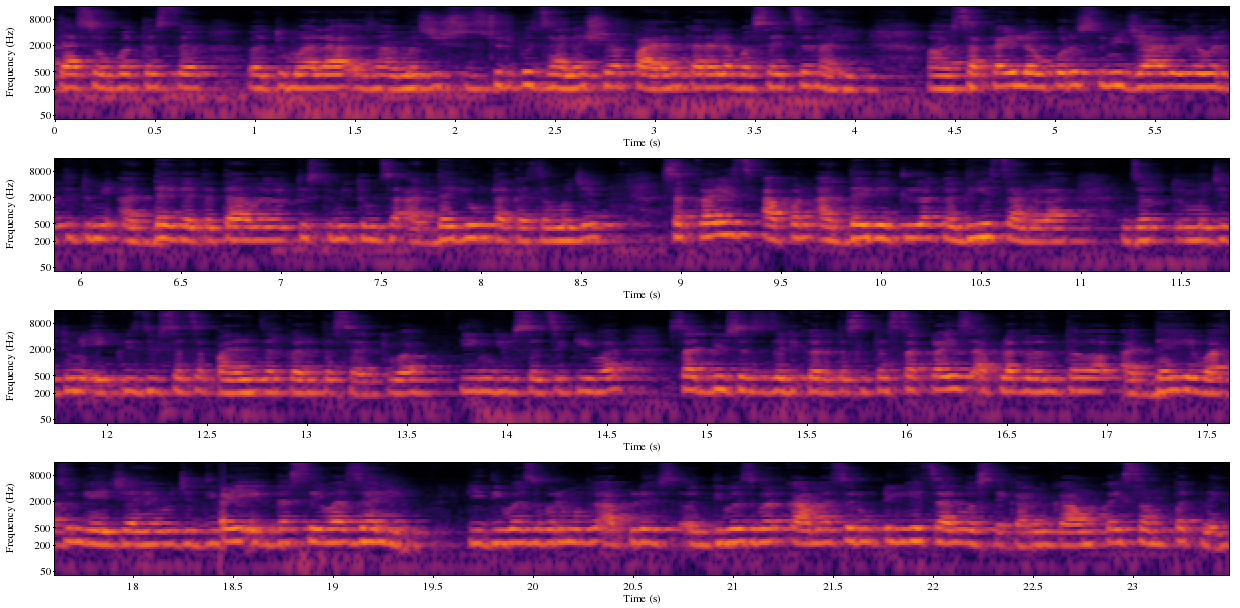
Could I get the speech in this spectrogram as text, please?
त्यासोबतच तुम्हाला म्हणजे सुश्रुत झाल्याशिवाय पारायण करायला बसायचं नाही. सकाळी लवकरच तुम्ही ज्या वेळेवरती तुम्ही अध्याय घेता त्या वेळेवरतीच तुम्ही तुमचा अध्याय घेऊन टाकायचा. म्हणजे सकाळीच आपण अध्याय घेतलेला कधीही चांगला जर तु- म्हणजे तुम्ही एकवीस दिवसाचं पालन जर करत असाल किंवा तीन दिवसाचं किंवा सात दिवसाचं जरी करत असाल तर सकाळीच आपला ग्रंथ अध्याय हे वाचून घ्यायचे आहे. म्हणजे दिवाळी एकदा सेवा झाली की दिवसभर मग आपले दिवसभर कामाचं रुटीन हे चालू असते कारण काम काही संपत नाही.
